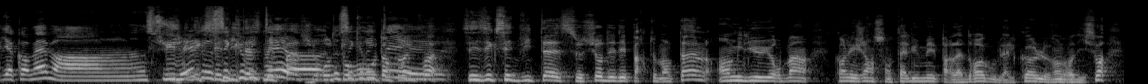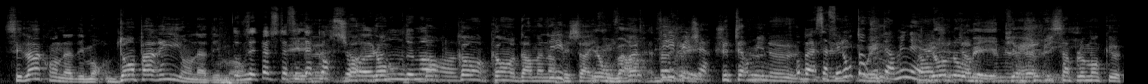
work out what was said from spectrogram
il y a quand même un sujet de sécurité. De pas sur euh, autoroute, encore une fois. C'est des excès de vitesse sur des départementales, en milieu urbain, quand les gens sont allumés par la drogue ou l'alcool le vendredi soir. C'est là qu'on a des morts. Dans Paris, on a des morts. Donc vous n'êtes pas tout à fait d'accord euh, sur euh, le nombre de morts donc quand, quand, Darmanin fait ça, il fait une bonne... Philippe je, termine. Oh bah, ça fait longtemps que vous terminez. Non, non, non mais je dis simplement que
